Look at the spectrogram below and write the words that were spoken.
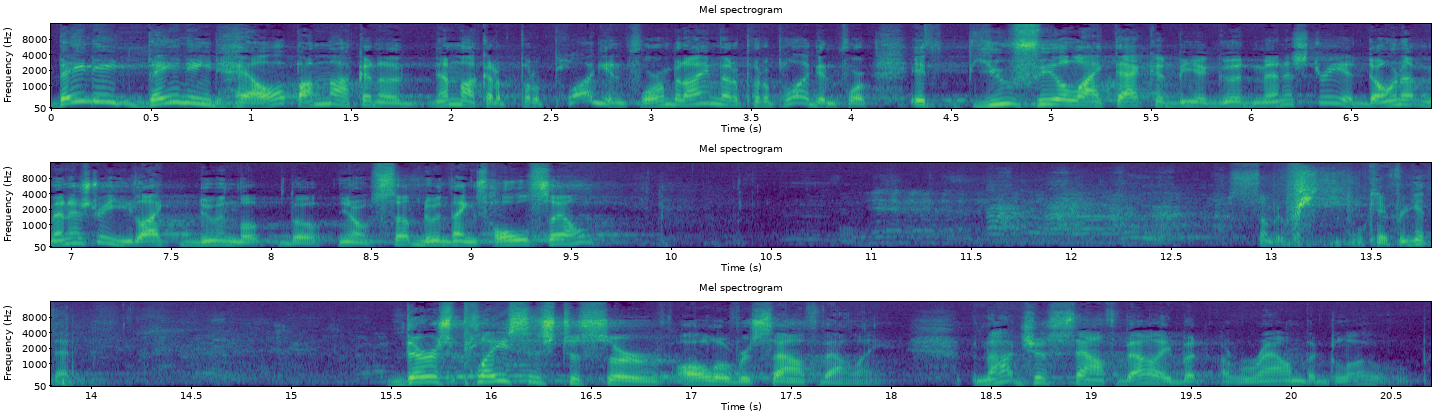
They need, they need help. I'm not going to I'm not to put a plug in for them, but I'm going to put a plug in for them. If you feel like that could be a good ministry, a donut ministry, you like doing the, the you know doing things wholesale. Somebody, okay, forget that. There's places to serve all over South Valley, not just South Valley, but around the globe.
